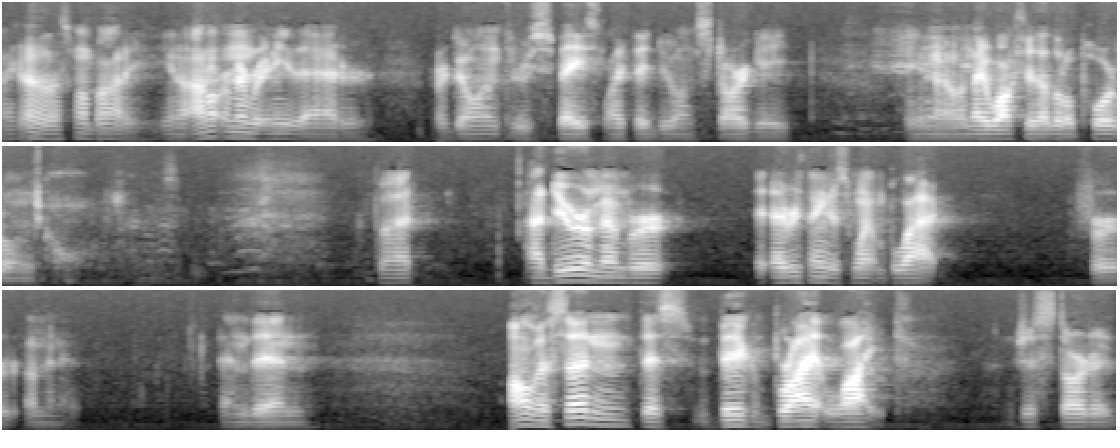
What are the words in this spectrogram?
like, oh, that's my body. You know, I don't remember any of that or, or going through space like they do on Stargate you know, and they walk through that little portal and. But I do remember everything just went black for a minute, and then all of a sudden this big bright light just started.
